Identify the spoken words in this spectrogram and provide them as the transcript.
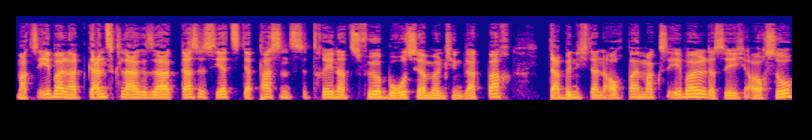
Max Eberl hat ganz klar gesagt, das ist jetzt der passendste Trainer für Borussia Mönchengladbach. Da bin ich dann auch bei Max Eberl, das sehe ich auch so.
